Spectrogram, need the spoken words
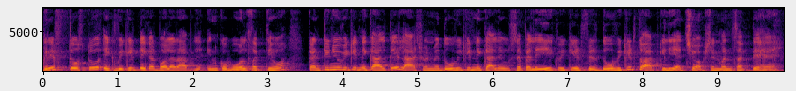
ग्रिफ्ट दोस्तों, एक विकेट टेकर बॉलर आप इनको बोल सकते हो। कंटिन्यू विकेट निकालते लास्ट मिनट में दो विकेट निकाले, उससे पहले एक विकेट फिर दो विकेट तो आपके लिए अच्छे ऑप्शन बन सकते हैं।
